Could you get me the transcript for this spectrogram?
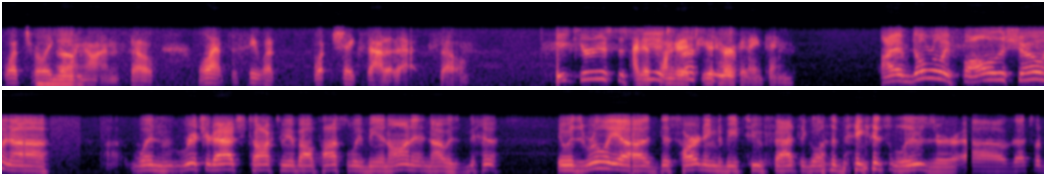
what's really Yeah. going on so we'll have to see what what shakes out of that so Be curious to see. i just wondered if you'd heard anything I don't really follow the show, and uh, when Richard Hatch talked to me about possibly being on it, and I was, it was really uh, disheartening to be too fat to go on The Biggest Loser. Uh, that's what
